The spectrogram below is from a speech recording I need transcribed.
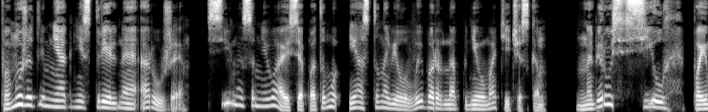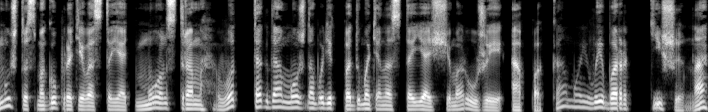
Поможет ли мне огнестрельное оружие? Сильно сомневаюсь, а потому и остановил выбор на пневматическом. Наберусь сил, пойму, что смогу противостоять монстрам, вот тогда можно будет подумать о настоящем оружии, а пока мой выбор – тишина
